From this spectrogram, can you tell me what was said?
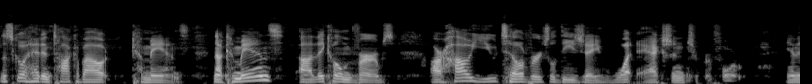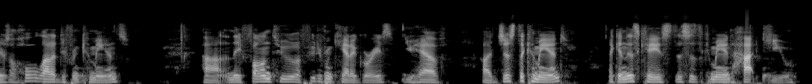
Let's go ahead and talk about commands. Now, commands, uh, they call them verbs, are how you tell Virtual DJ what action to perform. And there's a whole lot of different commands. Uh, and they fall into a few different categories. You have just the command, like in this case, this is the command hot cue.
